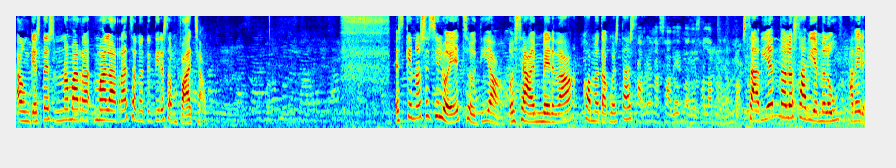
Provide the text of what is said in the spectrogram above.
aunque estés en una marra- mala racha, no te tires a un facha. Es que no sé si lo he hecho, tía. O sea, en verdad, cuando te acuestas Cabrona, sabiendo, no esa es la pregunta. sabiéndolo, sabiéndolo, un- a ver,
